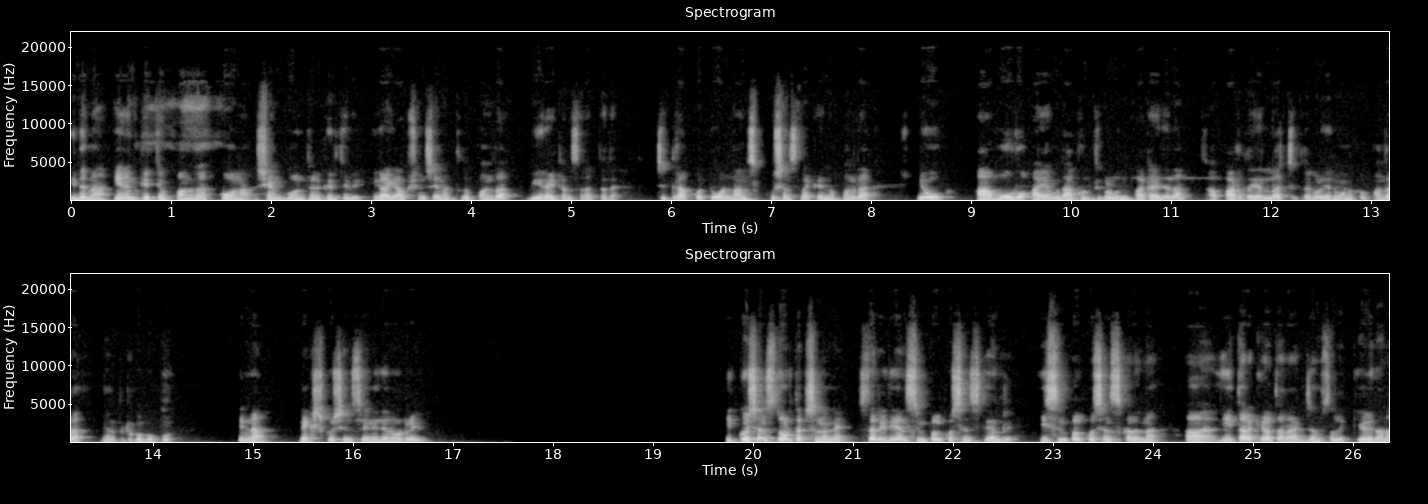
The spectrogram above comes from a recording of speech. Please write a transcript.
ಇದನ್ನ ಏನಂತ ಕರಿತೀವಪ್ಪ ಅಂದ್ರೆ ಕೋನ, ಶಂಕು ಅಂತ ಹೇಳಿ ಕರಿತೀವಿ. ಹೀಗಾಗಿ ಆಪ್ಷನ್ಸ್ ಏನಾಗ್ತದಪ್ಪ ಅಂದ್ರೆ ಬಿ ರೈಟ್ ಆನ್ಸರ್ ಆಗ್ತದೆ. ಚಿತ್ರ ಕೊಟ್ಟು ಒಂದು ಆನ್ಸ್ ಕ್ವಶನ್ಸ್ನ ಕೇಳಿನಪ್ಪ ಅಂದ್ರೆ ನೀವು ಆ ಮೂರು ಆಯಾಮದ ಆಕೃತಿಗಳು ಒಂದು ಪಾಠ ಇದೆಯಲ್ಲ, ಆ ಪಾಠದ ಎಲ್ಲ ಚಿತ್ರಗಳು ಏನು ಮಾಡಬೇಕಪ್ಪ ಅಂದ್ರೆ ನೆನಪಿಟ್ಕೋಬೇಕು. ಇನ್ನ ನೆಕ್ಸ್ಟ್ ಕ್ವಶನ್ಸ್ ಏನಿದೆ ನೋಡ್ರಿ? ಈ ಕ್ವಶನ್ಸ್ ನೋಡಿದ ತಕ್ಷಣನೇ, ಸರ್, ಇದೇನು ಸಿಂಪಲ್ ಕ್ವಶನ್ಸ್ ಇದೆ ಈ ಸಿಂಪಲ್ ಕ್ವಶನ್ಸ್ಗಳನ್ನು ಈ ಥರ ಕೇಳ್ತಾರ ಎಕ್ಸಾಮ್ಸಲ್ಲಿ ಕೇಳಿದಾನ.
